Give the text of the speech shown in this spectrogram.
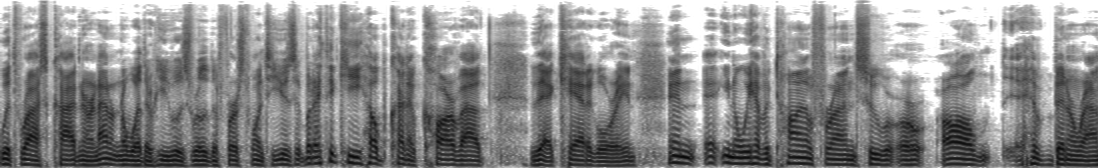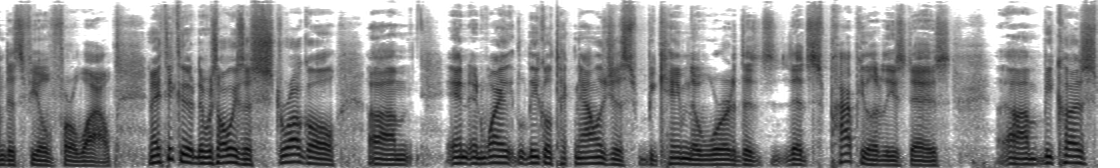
with Ross Kodner, and I don't know whether he was really the first one to use it, but I think he helped kind of carve out that category. And and uh, you know we have a ton of friends who are all have been around this field for a while, and I think there was always a struggle, um, and and why legal technologists became the word that's that's popular these days, um, because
